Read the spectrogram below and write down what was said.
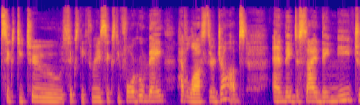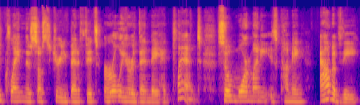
62, 63, 64, who may have lost their jobs. And they decide they need to claim their Social Security benefits earlier than they had planned. So more money is coming out of the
